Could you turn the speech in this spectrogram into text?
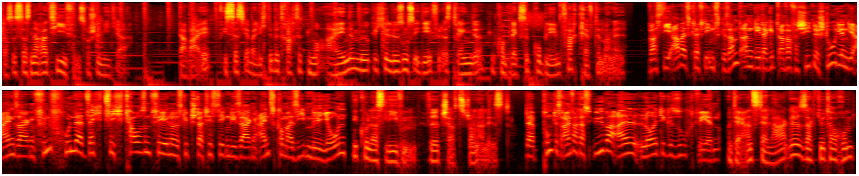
Das ist das Narrativ in Social Media. Dabei ist das ja bei Lichte betrachtet nur eine mögliche Lösungsidee für das drängende und komplexe Problem Fachkräftemangel. Was die Arbeitskräfte insgesamt angeht, da gibt es einfach verschiedene Studien. Die einen sagen 560.000 fehlen und es gibt Statistiken, die sagen 1,7 Millionen. Nikolas Lieven, Wirtschaftsjournalist. Der Punkt ist einfach, dass überall Leute gesucht werden. Und der Ernst der Lage, sagt Jutta Rump,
